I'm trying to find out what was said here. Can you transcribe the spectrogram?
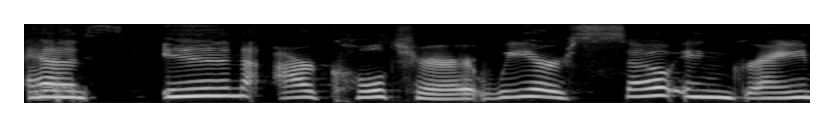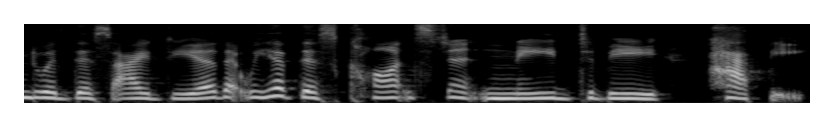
And yes. in our culture, we are so ingrained with this idea that we have this constant need to be happy,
